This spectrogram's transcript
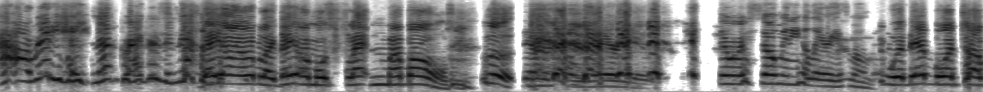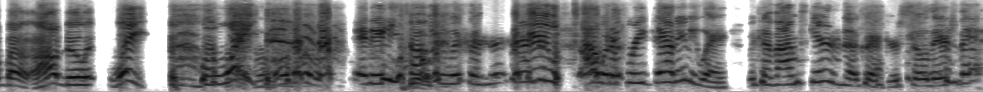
I already hate nutcrackers and now They are I'm like they almost flattened my balls. Look, that was hilarious. there were so many hilarious moments. when that boy talked about I'll do it. Wait, wait. and then he talking with the nutcracker. I would have freaked out anyway because I'm scared of nutcrackers. So there's that.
